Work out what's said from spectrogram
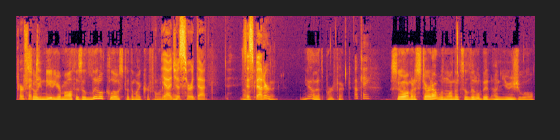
Perfect. So, Anita, your mouth is a little close to the microphone. yeah, I think. just heard that. Is this better? good. Yeah, that's perfect. Okay. So I'm going to start out with one that's a little bit unusual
